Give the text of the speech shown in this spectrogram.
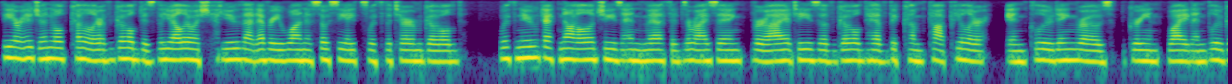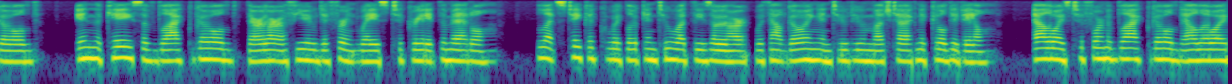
The original color of gold is the yellowish hue that everyone associates with the term gold. With new technologies and methods arising, varieties of gold have become popular, including rose, green, white, and blue gold. In the case of black gold, there are a few different ways to create the metal. Let's take a quick look into what these are without going into too much technical detail. Alloys to form a black gold alloy.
